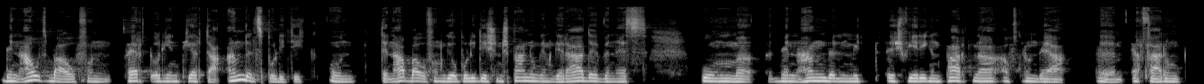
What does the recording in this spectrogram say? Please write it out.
Den Ausbau von wertorientierter Handelspolitik und den Abbau von geopolitischen Spannungen, gerade wenn es um äh, den Handel mit äh, schwierigen Partnern aufgrund der äh, Erfahrung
